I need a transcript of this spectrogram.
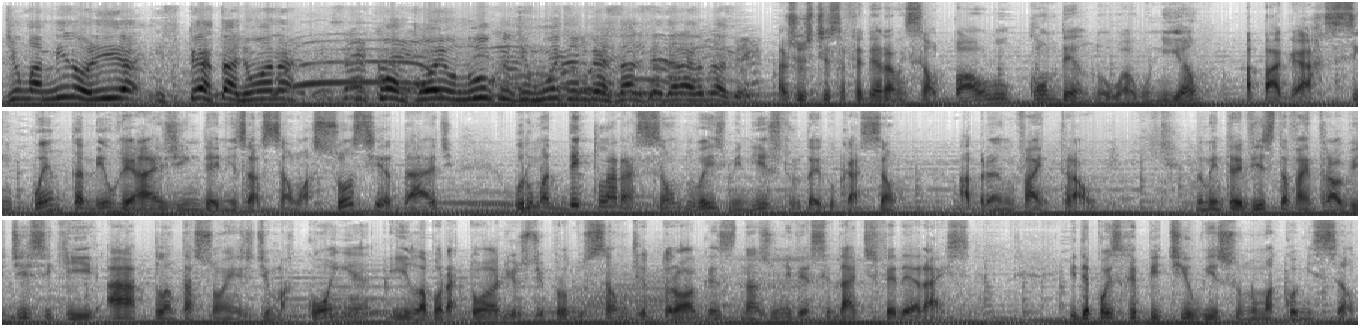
de uma minoria espertalhona que compõe o núcleo de muitas universidades federais do Brasil. A Justiça Federal em São Paulo condenou a União a pagar 50 mil reais de indenização à sociedade por uma declaração do ex-ministro da Educação, Abraham Weintraub. Numa entrevista, Weintraub disse que há plantações de maconha e laboratórios de produção de drogas nas universidades federais. E depois repetiu isso numa comissão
